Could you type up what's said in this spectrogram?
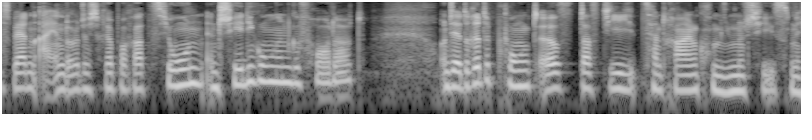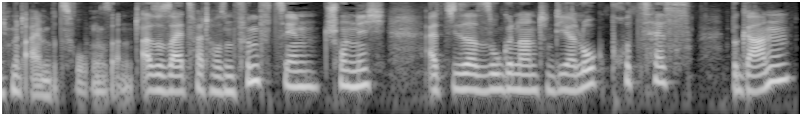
Es werden eindeutig Reparationen, Entschädigungen gefordert. Und der dritte Punkt ist, dass die zentralen Communities nicht mit einbezogen sind. Also seit 2015 schon nicht, als dieser sogenannte Dialogprozess begann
